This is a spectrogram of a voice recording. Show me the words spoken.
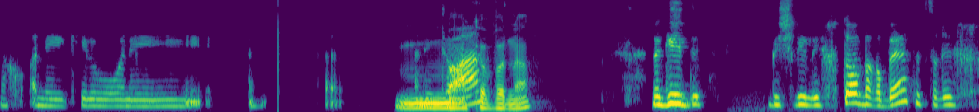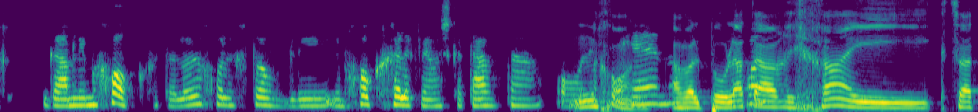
נכון, אני כאילו, אני... אני טועה. מה הכוונה? נגיד, בשביל לכתוב הרבה אתה צריך גם למחוק, אתה לא יכול לכתוב בלי למחוק חלק ממה שכתבת, או נכון, לתקן. אבל פעולת נכון? העריכה היא קצת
